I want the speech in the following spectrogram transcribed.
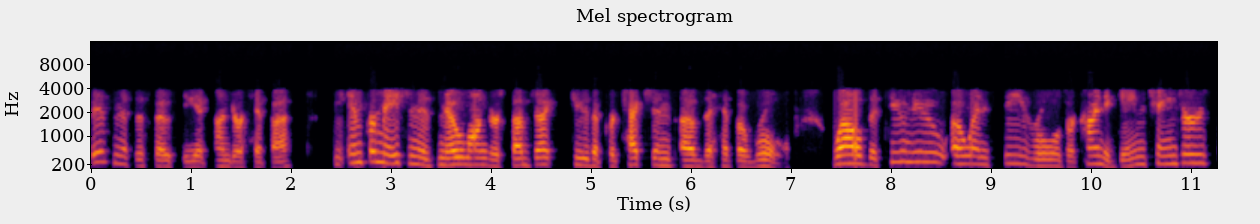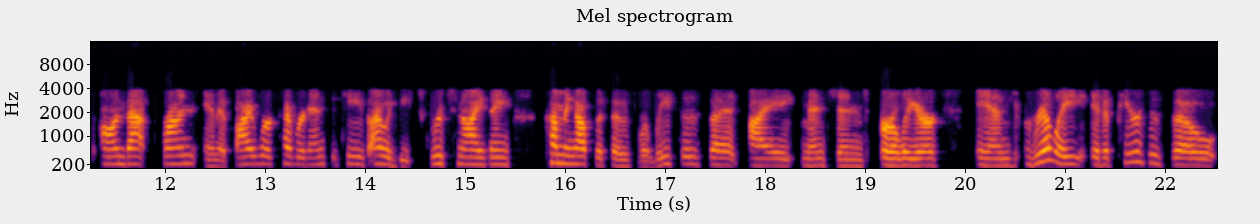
business associate under HIPAA, the information is no longer subject to the protections of the HIPAA rules. Well, the two new ONC rules are kind of game changers on that front. And if I were covered entities, I would be scrutinizing coming up with those releases that I mentioned earlier. And really, it appears as though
